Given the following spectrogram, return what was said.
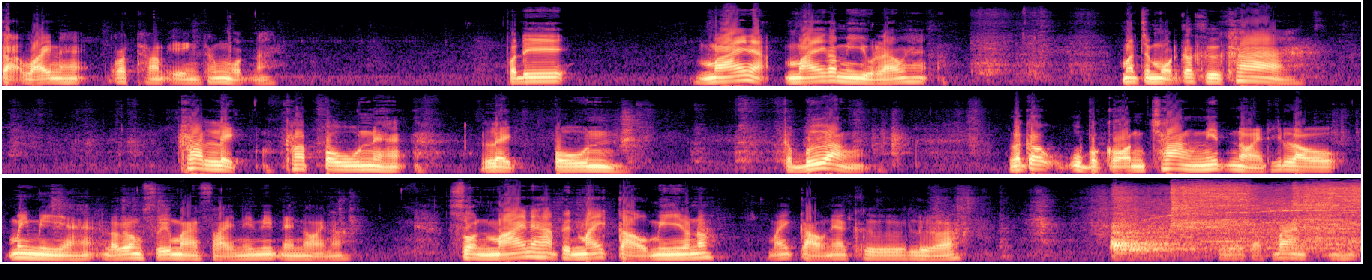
กะไว้นะฮะ ก็ทำเองทั้งหมดนะ พอดีไม้เนี่ย ไม้ก็มีอยู่แล้วฮะ มันจะหมดก็คือค่า ค่าเหล็ก ค่าปูนเนี่ยฮะเหล็กปูน กระเบื้อง แล้วก็อุปกรณ์ช่างนิดหน่อยที่เราไม่มีฮะเราก็ต้องซื้อมาใส่นิดๆหน่อยๆเนาะส่วนไม้นะฮะเป็นไม้เก่ามีแล้วเนาะไม้เก่าเนี่ยคือเหลือเหลือจากบ้านนะฮะ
